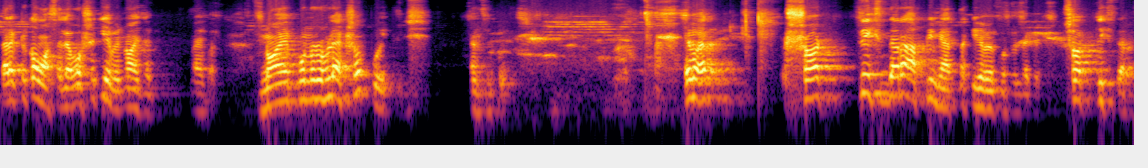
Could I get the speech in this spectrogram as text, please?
তার একটা কম আসলে অবশ্যই কি হবে? নয় যাবে। নয় বাদ। নয় পনেরো হলো একশো পঁয়ত্রিশ। এবার শর্ট ট্রিক্স দ্বারা আপনি ম্যাথটা কীভাবে করতে দেখেন। শর্ট ট্রিক্স দ্বারা।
